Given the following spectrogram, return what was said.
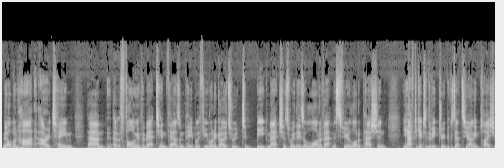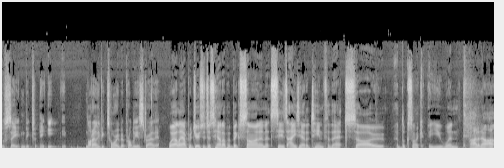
Melbourne Heart are a team, um, a following of about ten thousand people. If you want to go to to big matches where there's a lot of atmosphere, a lot of passion, you have to get to the victory because that's the only place you'll see it in Victor- it, it, not only Victoria but probably Australia. Well, our producer just held up a big sign and it says 8 out of 10 for that. So it looks like you win. I don't know. I-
